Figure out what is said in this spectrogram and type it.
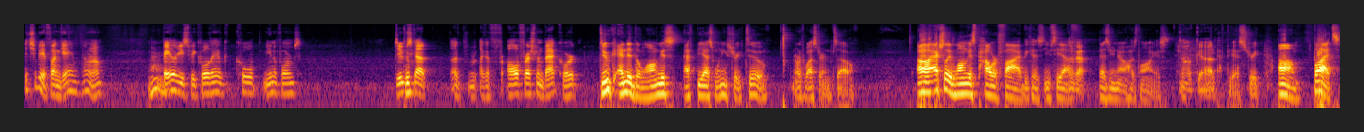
it should be a fun game. I don't know. Alright. Baylor used to be cool. They have cool uniforms. Duke's Duke- got a, like a all freshman backcourt. Duke ended the longest FBS winning streak too, Northwestern. So, uh, actually, longest Power Five because UCF, Okay. as you know, has the longest Oh god. FBS streak. Um, but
